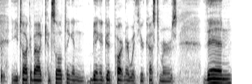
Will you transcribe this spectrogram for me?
and you talk about consulting and being a good partner with your customers, then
